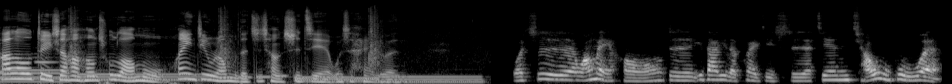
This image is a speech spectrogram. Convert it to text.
Hello，这里是行行出老母，欢迎进入老母的职场世界。我是海伦，我是王美红，是意大利的会计师兼侨务顾问。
